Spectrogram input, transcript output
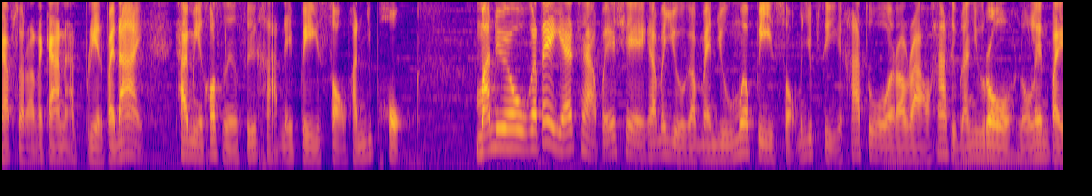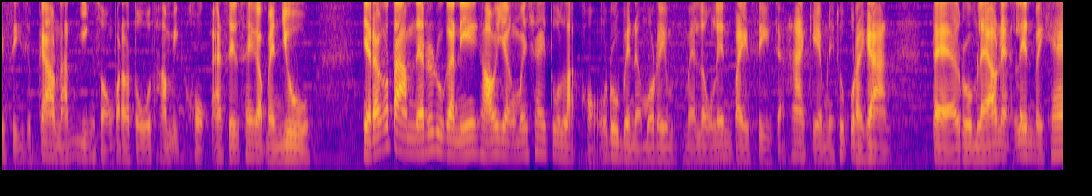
ครับสถานการณ์อาจเปลี่ยนไปได้ ถ้ามีข้อเสนอซื้อขาดในปี 2026 มานูเอลกาเต้ย้ายจากเปเชครับมาอยู่กับแมนยูเมื่อปี 2024 ค่าตัวราวๆ 50 ล้านยูโร ลงเล่นไป 49 นัด ยิง 2 ประตูทำอีก 6 แอสซิสต์ให้กับแมนยูอย่างไรก็ตามในฤดูกาลนี้เขายังไม่ใช่ตัวหลักของรูเบนอโมริมแม้ลงเล่นไป 4 จาก 5 เกมในทุกรายการ แต่รวมแล้วเนี่ยเล่นไปแค่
